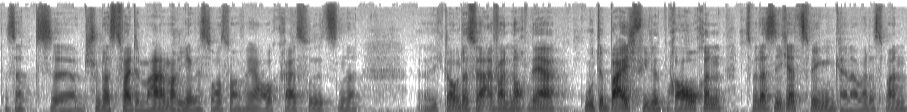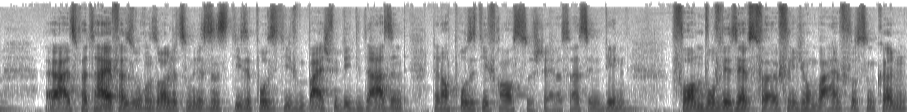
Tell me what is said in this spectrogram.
das hat äh, schon das zweite Mal, Maria Westhorsmann war ja auch Kreisvorsitzende. Äh, ich glaube, dass wir einfach noch mehr gute Beispiele brauchen, dass man das nicht erzwingen kann, aber dass man äh, als Partei versuchen sollte, zumindest diese positiven Beispiele, die da sind, dann auch positiv rauszustellen. Das heißt, in den Formen, wo wir Selbstveröffentlichungen beeinflussen können,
